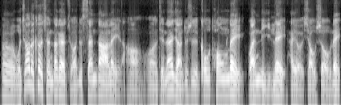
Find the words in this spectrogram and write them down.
呃，我教的课程大概主要就三大类了哈。我简单来讲，就是沟通类、管理类，还有销售类。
